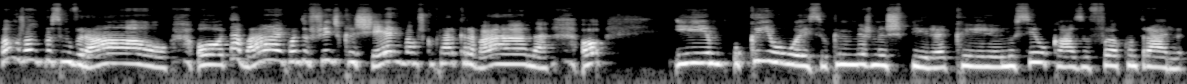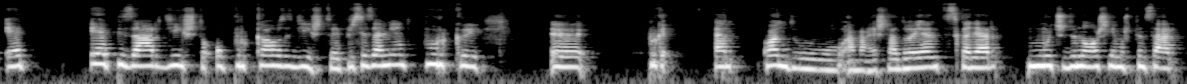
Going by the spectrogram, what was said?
vamos lá no próximo verão, ou tá bem, quando os filhos crescerem, vamos comprar caravana. Ou, e o que eu ouço, o que me mesmo inspira, que no seu caso foi ao contrário, é é apesar disto ou por causa disto, é precisamente porque, uh, porque um, quando a mãe está doente, se calhar muitos de nós íamos pensar,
